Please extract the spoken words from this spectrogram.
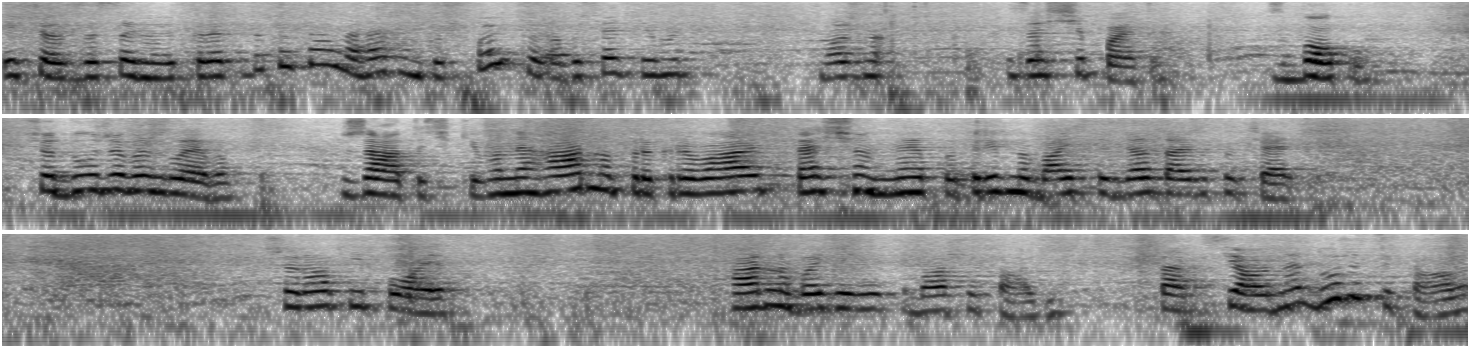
якщо засильно відкрити декольте, легесенько шпилькою або ще чимось можна защепити з боку, що дуже важливо. Жаточки, вони гарно прикривають те, що не потрібно бачити для зайвих очей. широкий пояс. Гарно виділить вашу талію. Так, ще одне дуже цікаве.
